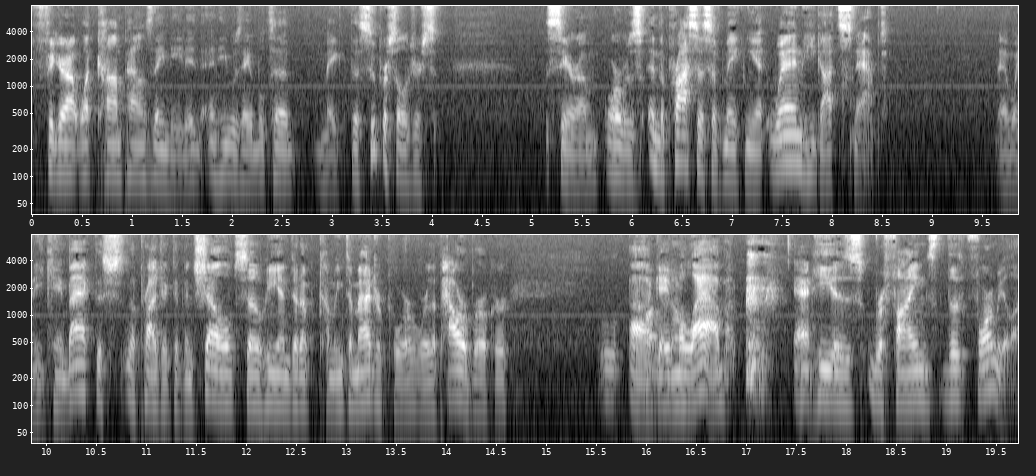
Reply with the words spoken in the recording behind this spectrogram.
figure out what compounds they needed, and he was able to make the super soldier s- serum, or was in the process of making it when he got snapped. And when he came back, this, the project had been shelved, so he ended up coming to Madripoor, where the power broker uh, gave him a lab, and he has refined the formula.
